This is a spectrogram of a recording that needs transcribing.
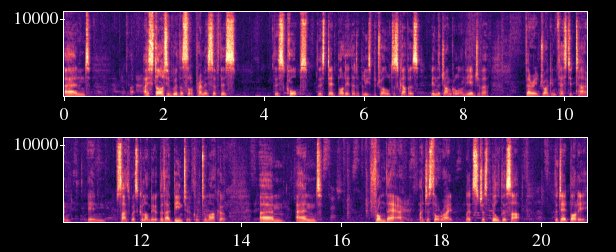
And I started with the sort of premise of this this corpse, this dead body that a police patrol discovers in the jungle on the edge of a very drug infested town in southwest Colombia that I'd been to called Tumaco. Um, and from there, I just thought, right, let's just build this up. The dead body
